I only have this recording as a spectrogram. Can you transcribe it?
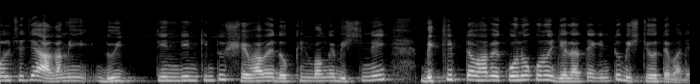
বলছে যে আগামী দুই তিন দিন কিন্তু সেভাবে দক্ষিণবঙ্গে বৃষ্টি নেই। বিক্ষিপ্তভাবে কোনো কোনো জেলাতে কিন্তু বৃষ্টি হতে পারে।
